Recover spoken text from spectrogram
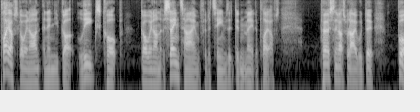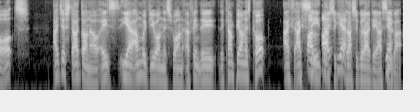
playoffs going on, and then you've got Leagues Cup going on at the same time for the teams that didn't make the playoffs. Personally, that's what I would do. But I just I don't know. It's yeah, I'm with you on this one. I think the the Campeones Cup. I I see I- that's a yeah. that's a good idea. I see Yeah. that.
